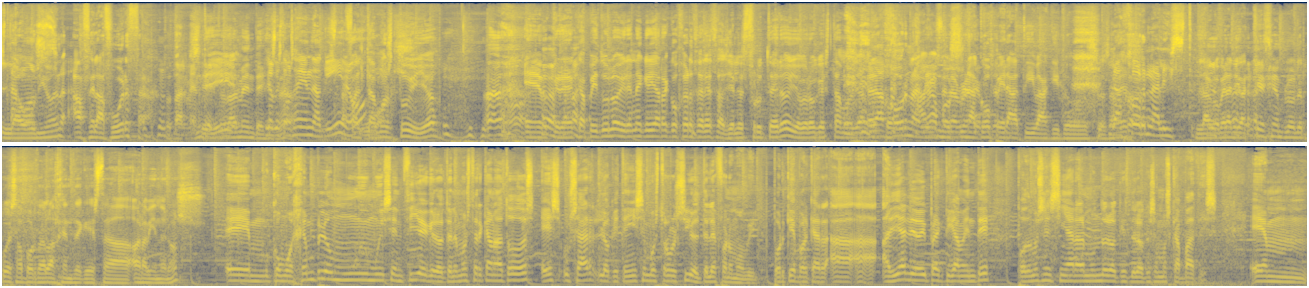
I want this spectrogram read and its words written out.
la unión hace la fuerza. Totalmente, Sí. totalmente. Lo que estamos haciendo aquí, ¿no? Faltamos tú y yo. En el primer capítulo, Irene quería recoger cerezas y él es frutero. Yo creo que estamos ya. Era jornalista. Hagamos una cooperativa aquí todos. La ¿sabes? jornalista. La cooperativa. ¿Qué ejemplos le puedes aportar a la gente que está ahora viéndonos? Em, como ejemplo muy muy sencillo y que lo tenemos cercano a todos es usar lo que tenéis en vuestro bolsillo, el teléfono móvil. ¿Por qué? Porque a, día de hoy prácticamente podemos enseñar al mundo lo que, de lo que somos capaces. Em,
